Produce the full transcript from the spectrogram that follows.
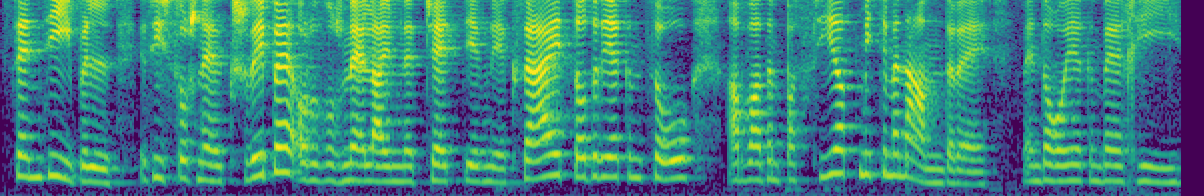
sensibel. Es ist so schnell geschrieben oder so schnell in einem Chat irgendwie gesagt oder irgend so. Aber was dann passiert mit dem anderen, wenn da irgendwelche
